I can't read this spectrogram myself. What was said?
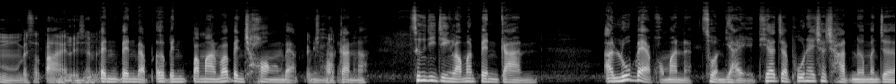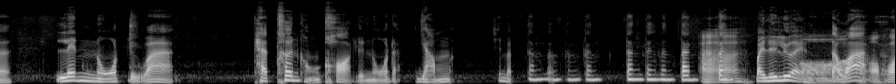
อืมเป็นสไตล์เลยใช่ไหมเป็นเป็นแบบเออเป็นประมาณว่าเป็นช่องแบบหเป็นนึ่งช่องละกันเนาะ ซึ่งจริงๆแล้วมันเป็นการอะรูปแบบของมันอะส่วนใหญ่ที่จะพูดให้ชัดๆเนอะมันจะเล่นโน้ตหรือว่า pattern ของคอร์ดหรือโน้ตอะย้ำอะเช่นแบบตั้งตั้งตั้งตั้งตั้งตั้งตั้งตั้งตั้งไปเรื่อยอ๋อๆแต่ว่าอ๋อพอ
